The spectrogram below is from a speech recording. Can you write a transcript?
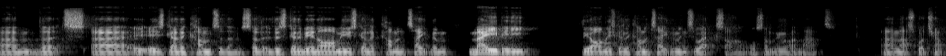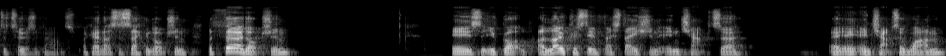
um, that uh, is going to come to them. So there's going to be an army who's going to come and take them. Maybe the army is going to come and take them into exile or something like that. And that's what chapter two is about. Okay, that's the second option. The third option is that you've got a locust infestation in chapter in, in chapter one,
